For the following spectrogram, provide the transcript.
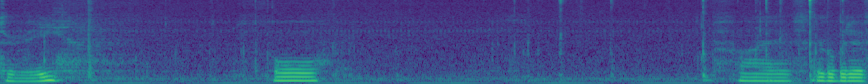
three, four, five, a little bit of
